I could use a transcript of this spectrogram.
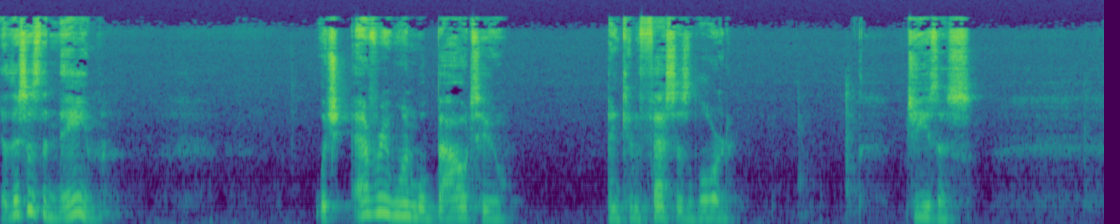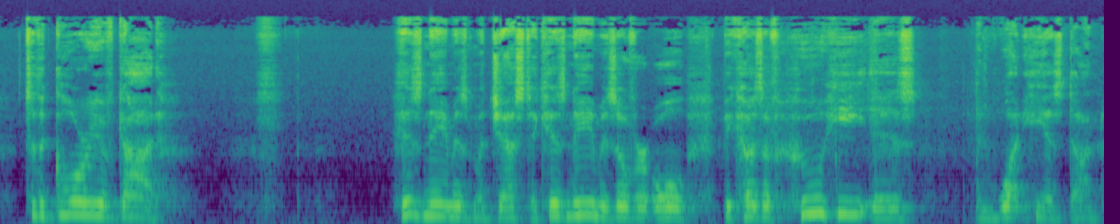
This is the name which everyone will bow to and confess as Lord. Jesus. To the glory of God. His name is majestic. His name is over all because of who he is and what he has done.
